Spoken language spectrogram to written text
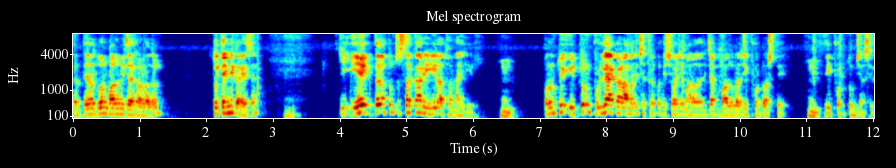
तर त्याचा दोन बाजून विचार करावा लागेल तो त्यांनी करायचा. की एक तर तुमचं सरकार येईल अथवा नाही येईल. परंतु इथून पुढल्या काळामध्ये छत्रपती शिवाजी महाराजांच्या बाजूला जी फोटो असते. ती फोटो तुमची असेल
